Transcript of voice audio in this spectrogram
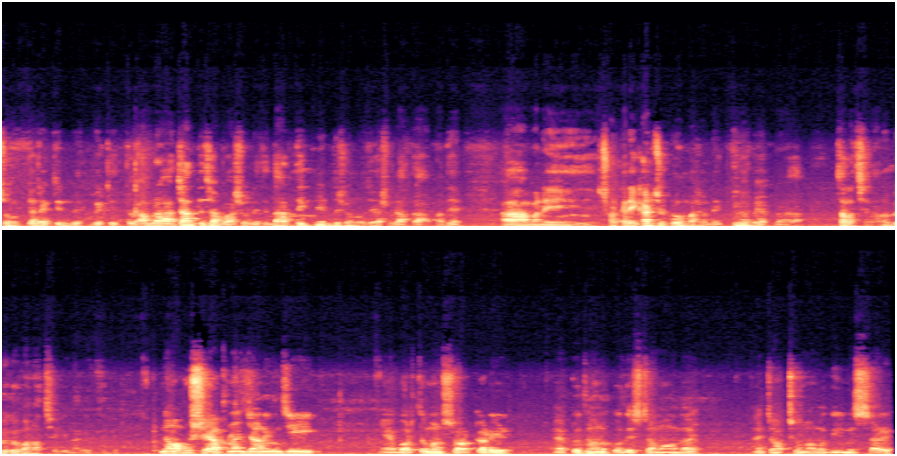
চমৎকার একজন ব্য- ব্যক্তিত্ব। আমরা জানতে চাবো আসলে যে তার দিক নির্দেশ অনুযায়ী আসলে আপনাদের মানে সরকারি কার্যক্রম আসলে কীভাবে আপনারা চালাচ্ছেন? আরও বেগবান হচ্ছে কিনা আগের থেকে? না অবশ্যই আপনারা জানেন যে বর্তমান সরকারের প্রধান উপদেষ্টা মহোদয় ডক্টর মোহাম্মদ ইউনুস স্যারের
